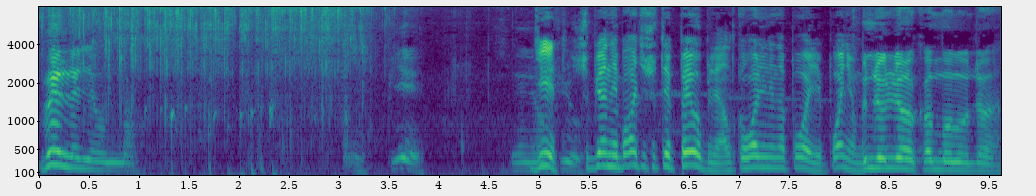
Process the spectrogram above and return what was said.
Вилення вона. П'є. Я його Дід, щоб я не бачив, що ти пив, блін, алкогольні напої, поняв? Неляка молода.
